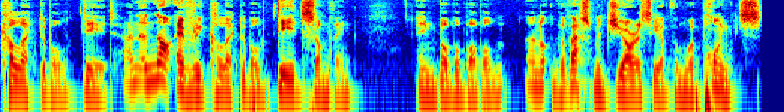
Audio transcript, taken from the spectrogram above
collectible did. And, and not every collectible did something in bubble bobble and the vast majority of them were points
